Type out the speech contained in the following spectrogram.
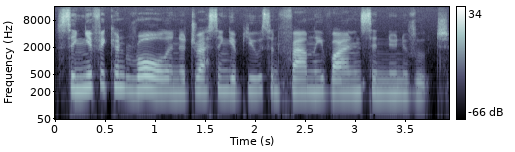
significant role in addressing abuse and family violence in Nunavut.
